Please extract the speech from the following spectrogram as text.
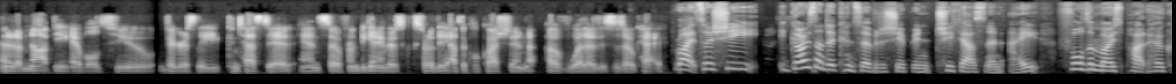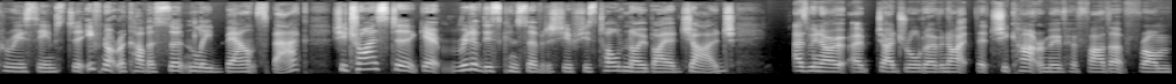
ended up not being able to vigorously contest it. And so from the beginning, there's sort of the ethical question of whether this is okay. Right. So she goes under conservatorship in 2008. For the most part, her career seems to, if not recover, certainly bounce back. She tries to get rid of this conservatorship. She's told no by a judge. As we know, a judge ruled overnight that she can't remove her father from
